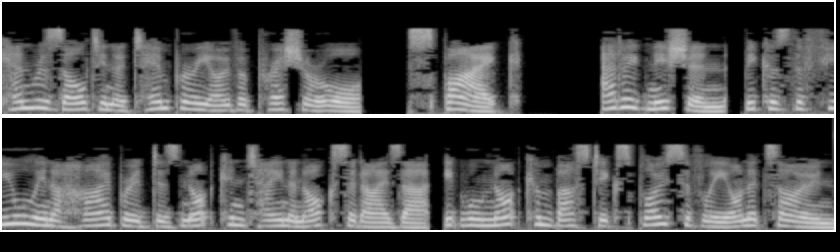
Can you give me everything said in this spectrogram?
can result in a temporary overpressure or spike at ignition, because the fuel in a hybrid does not contain an oxidizer, it will not combust explosively on its own.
